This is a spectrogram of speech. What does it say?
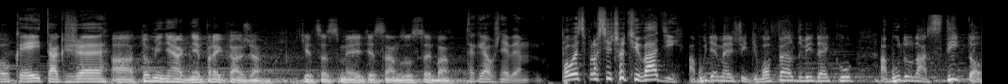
OK, takže... A to mi nejak neprekáža, keď sa smejete sám zo seba. Tak ja už neviem. Povedz proste, čo ti vadí. A budeme žiť vo Feldvideku a budú nás títo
